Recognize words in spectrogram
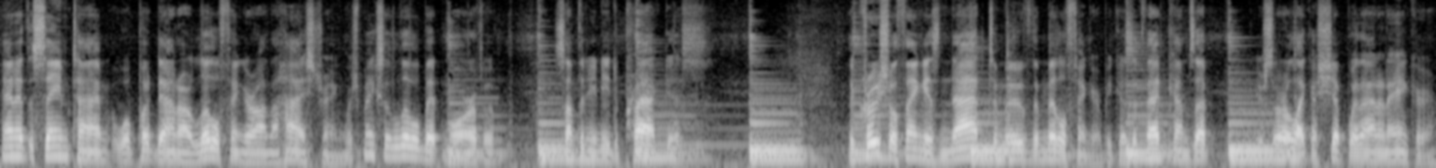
And at the same time, we'll put down our little finger on the high string, which makes it a little bit more of a, something you need to practice. The crucial thing is not to move the middle finger, because if that comes up, you're sort of like a ship without an anchor.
